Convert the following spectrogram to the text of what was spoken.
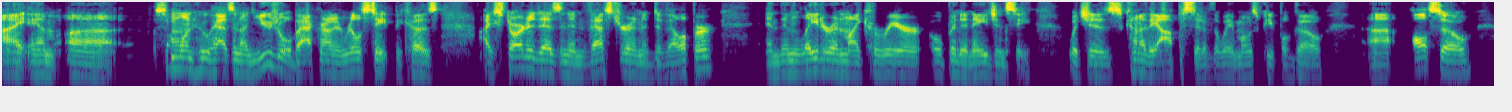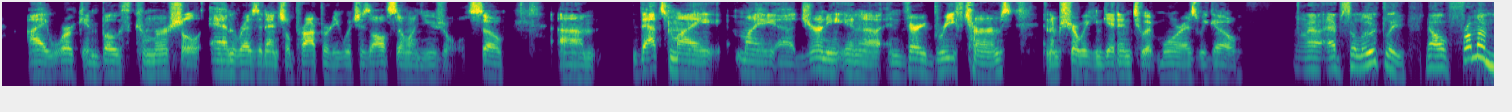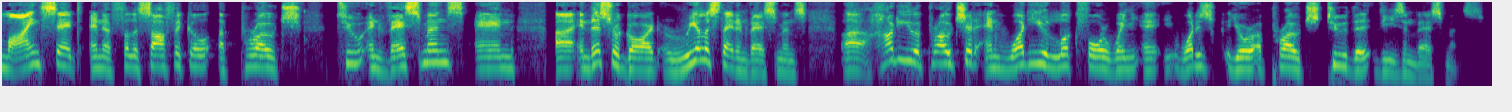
I am uh, someone who has an unusual background in real estate because I started as an investor and a developer, and then later in my career opened an agency, which is kind of the opposite of the way most people go. Uh, also, I work in both commercial and residential property, which is also unusual. So um, that's my my uh, journey in a, in very brief terms, and I'm sure we can get into it more as we go. Uh, absolutely. Now, from a mindset and a philosophical approach to investments and uh, in this regard real estate investments uh, how do you approach it and what do you look for when uh, what is your approach to the, these investments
